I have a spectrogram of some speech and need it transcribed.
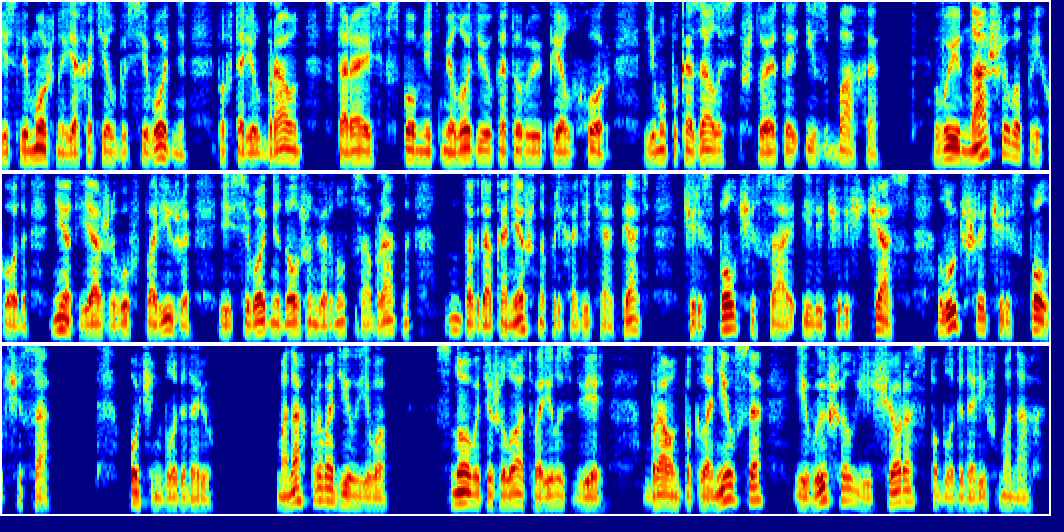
Если можно, я хотел бы сегодня, — повторил Браун, стараясь вспомнить мелодию, которую пел хор. Ему показалось, что это из Баха. — Вы нашего прихода? Нет, я живу в Париже и сегодня должен вернуться обратно. Ну, тогда, конечно, приходите опять, через полчаса или через час, лучше через полчаса. — Очень благодарю. Монах проводил его. Снова тяжело отворилась дверь. Браун поклонился и вышел, еще раз поблагодарив монах.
